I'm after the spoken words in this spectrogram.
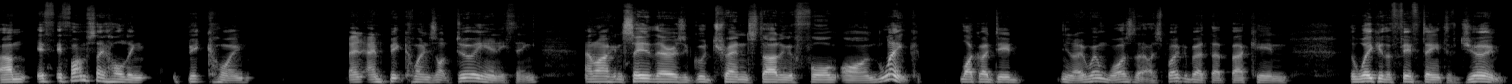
um if, if i'm say holding bitcoin and and bitcoin's not doing anything and i can see there is a good trend starting to form on link like i did you know when was that? I spoke about that back in the week of the 15th of june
